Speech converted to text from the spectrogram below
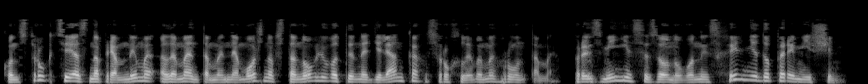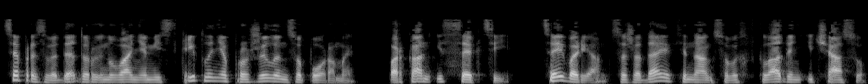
Конструкція з напрямними елементами не можна встановлювати на ділянках з рухливими ґрунтами. При зміні сезону вони схильні до переміщень. Це призведе до руйнування місць кріплення прожилин з опорами. Паркан із секцій. Цей варіант зажадає фінансових вкладень і часу.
